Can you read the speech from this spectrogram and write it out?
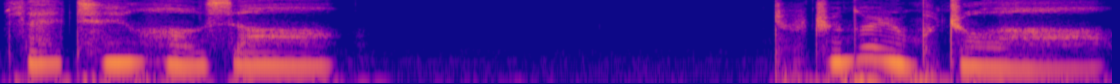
再亲，好像。真的忍不住了。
